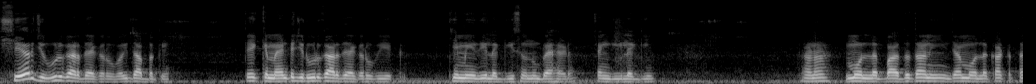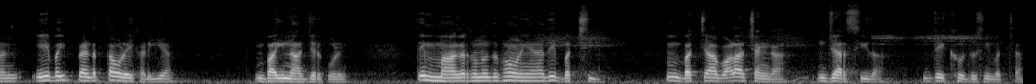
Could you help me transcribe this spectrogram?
ਸ਼ੇਅਰ ਜ਼ਰੂਰ ਕਰ ਦਿਆ ਕਰੋ ਬਾਈ, ਦੱਬ ਕੇ। ਤੇ ਕਮੈਂਟ ਜ਼ਰੂਰ ਕਰ ਦਿਆ ਕਰੋ ਵੀ ਇੱਕ ਕਿਵੇਂ ਦੀ ਲੱਗੀ ਤੁਹਾਨੂੰ ਬਹਿੜ, ਚੰਗੀ ਲੱਗੀ। ਹਨਾ? ਮੁੱਲ ਵੱਧ ਤਾਂ ਨਹੀਂ ਜਾਂ ਮੁੱਲ ਘੱਟ ਤਾਂ ਨਹੀਂ। ਇਹ ਬਾਈ ਪਿੰਡ ਧੌਲੇ ਖੜੀ ਆ, ਬਾਈ ਨਾਜਰ ਕੋਲੇ। ਤੇ ਮਾਗਰ ਤੁਹਾਨੂੰ ਦਿਖਾਉਣੇ ਆ ਇਹਦੇ ਬੱਚੀ। ਬੱਚਾ ਬਾਹਲਾ ਚੰਗਾ, ਜਰਸੀ ਦਾ। ਦੇਖੋ ਤੁਸੀਂ ਬੱਚਾ।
